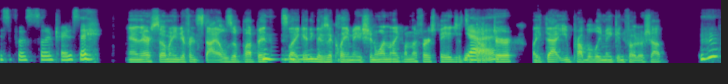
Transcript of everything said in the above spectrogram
i suppose that's what i'm trying to say and there are so many different styles of puppets like i think there's a claymation one like on the first page it's yeah. a doctor like that you probably make in photoshop. Mm-hmm.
